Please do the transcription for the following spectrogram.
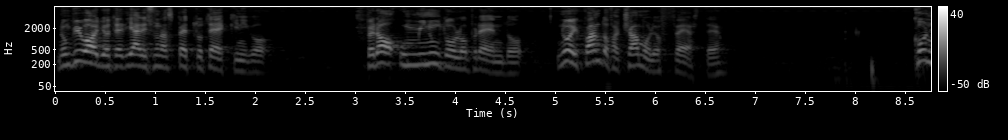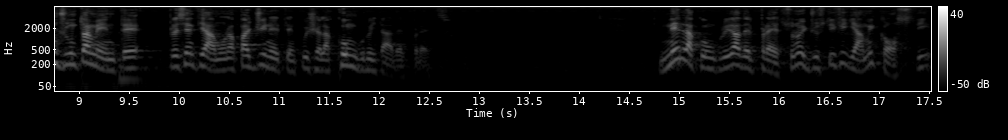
Non vi voglio tediare su un aspetto tecnico, però un minuto lo prendo. Noi quando facciamo le offerte, congiuntamente presentiamo una paginetta in cui c'è la congruità del prezzo. Nella congruità del prezzo noi giustifichiamo i costi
